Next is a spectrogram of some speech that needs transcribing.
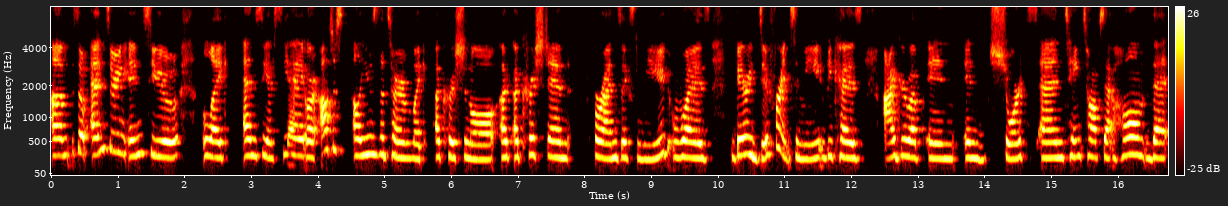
um, so entering into like NCFCA, or I'll just I'll use the term like a Christianal a, a Christian forensics league was very different to me because I grew up in in shorts and tank tops at home that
